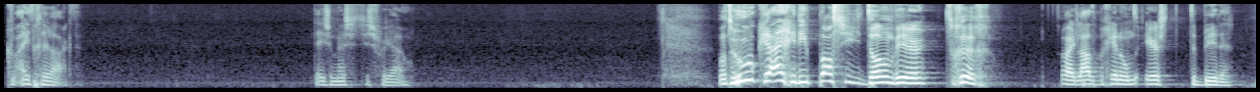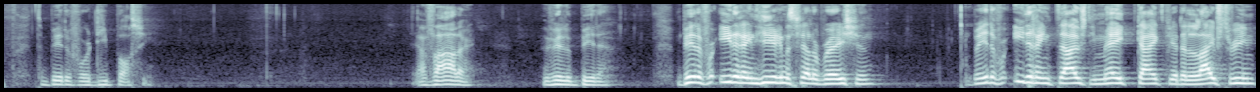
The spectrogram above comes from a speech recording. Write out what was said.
kwijtgeraakt. Deze message is voor jou. Want hoe krijg je die passie dan weer terug? Right, laten we beginnen om eerst te bidden. Te bidden voor die passie. Ja, vader, we willen bidden. Bidden voor iedereen hier in de celebration. Bidden voor iedereen thuis die meekijkt via de livestream.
